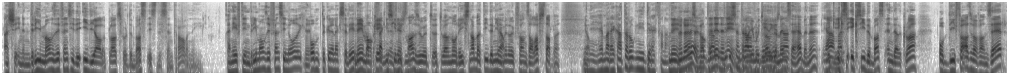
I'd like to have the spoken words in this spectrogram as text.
als je in een driemansdefensie de ideale plaats voor de Bast is de centrale, denk ik. En heeft hij een driemansdefensie nodig Nee. om te kunnen excelleren? Nee, maar oké, misschien heeft. Mazu het, het wel nodig. Ik snap dat hij er niet Ja. onmiddellijk van zal afstappen. Ja. Nee, maar hij gaat daar ook niet direct vanaf. Nee. Nee, nee, gaat- Nee, nee, nee. Maar je moet wel de mensen daar. hebben. Hè. Ja, ik, maar- ik, ik zie de Bast en Delcroix. Op die fase van Van Zijr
